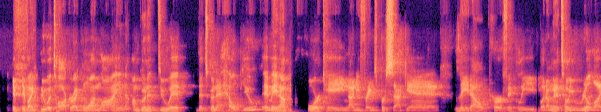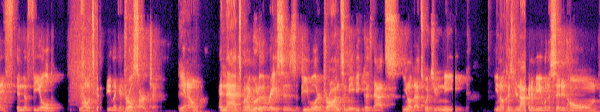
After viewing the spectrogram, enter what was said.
if, if I do a talk or I go online, I'm going to do it that's going to help you. It may yeah. not be 4K, 90 frames per second, laid out perfectly, but I'm going to tell you real life in the field yeah. how it's going to be like a drill sergeant, yeah. you know? And that's when I go to the races, people are drawn to me because that's, you know, that's what you need, you know, because you're not going to be able to sit at home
